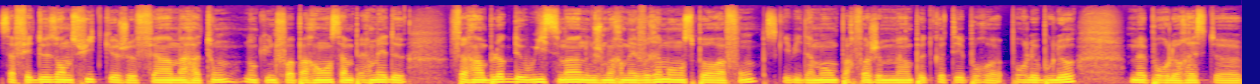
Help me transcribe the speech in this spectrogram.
ça fait deux ans de suite que je fais un marathon. Donc, une fois par an, ça me permet de faire un bloc de huit semaines où je me remets vraiment au sport à fond. Parce qu'évidemment, parfois, je me mets un peu de côté pour, euh, pour le boulot. Mais pour le reste, je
